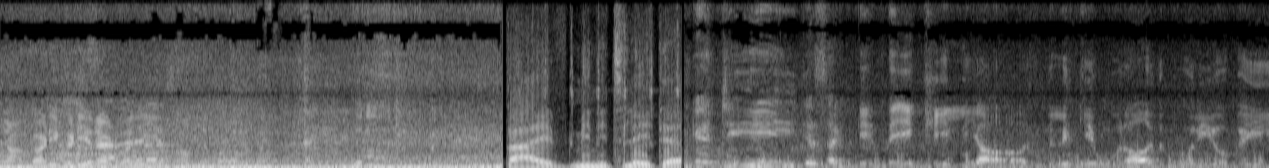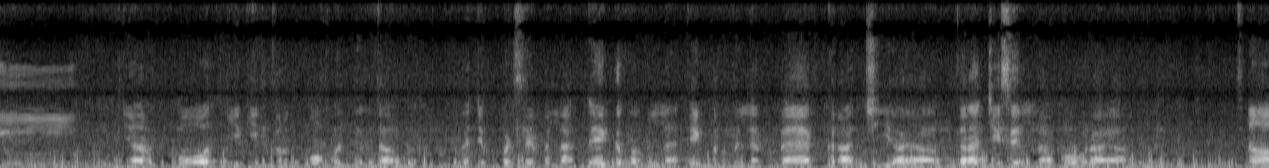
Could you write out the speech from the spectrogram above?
जहाँ गाड़ी खड़ी है रेड वाली ये सामने हमारा होटल minutes later. के जी जैसा कि देख ही लिया दिल की मुराद पूरी हो गई। यार बहुत यकीन करो बहुत दिल था। मैं जब बट से मिलना एक दफ़ा मिलना एक दफ़ा मिलना मैं कराची आया। कराची से लाहौर आया। इतना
